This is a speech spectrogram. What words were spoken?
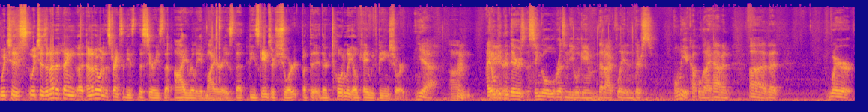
which is which is another thing. Uh, another one of the strengths of these this series that I really admire is that these games are short, but the, they're totally okay with being short. Yeah. Um, I don't think that there's a single Resident Evil game that I've played, and there's only a couple that I haven't. Uh, that where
